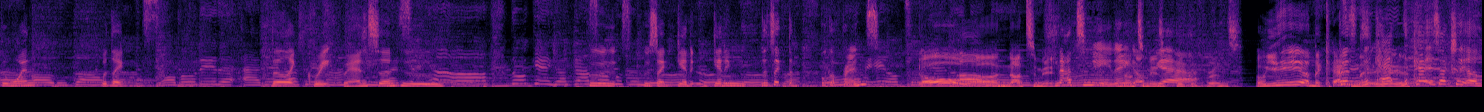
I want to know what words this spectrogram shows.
the one with like the like great grandson who who who's like get, getting that's like the Book of Friends. Oh, uh, Um, Natsume. Natsume, there you Natsume's go. Book of Friends. Oh yeah, yeah, the cat Because the cat, yeah, the cat is actually uh,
